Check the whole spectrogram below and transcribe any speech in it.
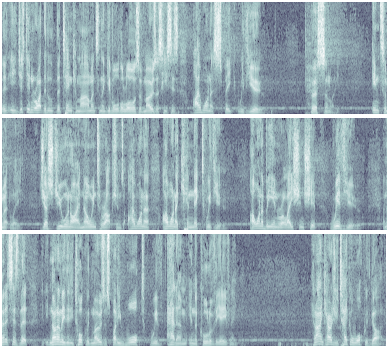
he just didn't write the, the Ten Commandments and then give all the laws of Moses. He says, I want to speak with you personally, intimately, just you and I, no interruptions. I want to, I want to connect with you. I want to be in relationship with you. And then it says that not only did he talk with Moses, but he walked with Adam in the cool of the evening. Can I encourage you, take a walk with God?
